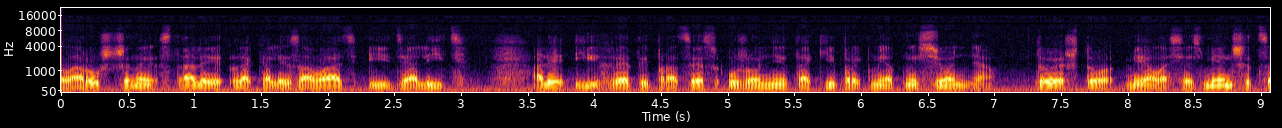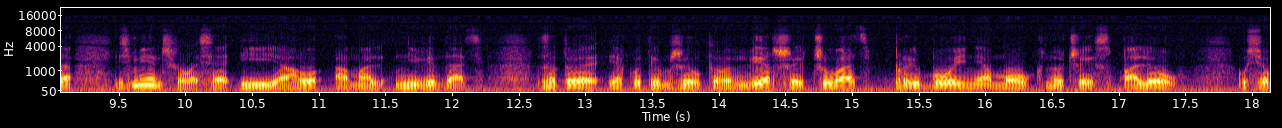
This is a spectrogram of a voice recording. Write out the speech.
беларушчыны сталі лакалізаваць і дзяліць але і гэты працэс ужо не такі прыкметны сёння тое што мелася зменшыцца зменшылася і яго амаль не відаць затое як у тым жылкавым вершы чуваць прыбой не моўкнучы з палёў усё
